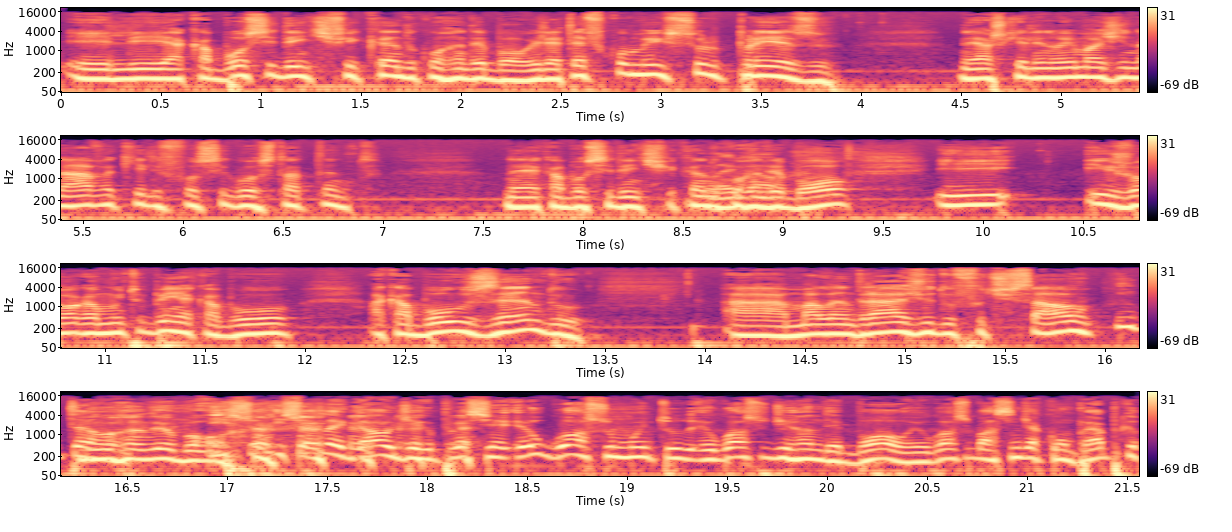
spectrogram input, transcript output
ele acabou se identificando com o handebol. Ele até ficou meio surpreso, né? Acho que ele não imaginava que ele fosse gostar tanto. Né? Acabou se identificando Legal. com o handebol e, e joga muito bem. Acabou, acabou usando a malandragem do futsal então, no handebol. Isso, isso é legal, Diego, porque assim, eu gosto muito, eu gosto de handebol, eu gosto bastante de acompanhar, porque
